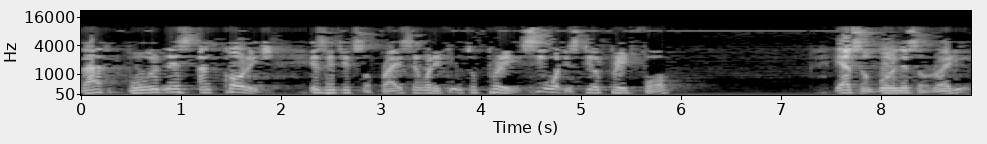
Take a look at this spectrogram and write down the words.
that boldness and courage. Isn't it surprising when they came to pray? See what they still prayed for? They had some boldness already,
